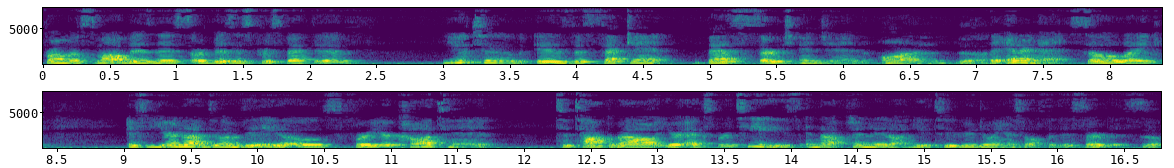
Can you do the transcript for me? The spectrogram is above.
from a small business or business perspective, YouTube is the second best search engine on Yeah. the internet. So like if you're not doing videos for your content to talk about your expertise and not putting it on YouTube, you're doing yourself a disservice. yeah,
